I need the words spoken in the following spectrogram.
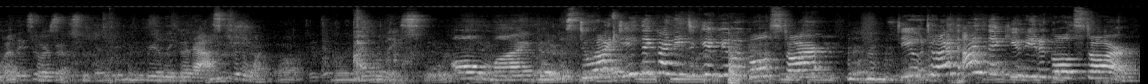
Where are to these him. People? Where are these horses? Really good. Ask for the one. And release. Oh my goodness. Do I, do you think I need to give you a gold star? Do you, do I, I think you need a gold star.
